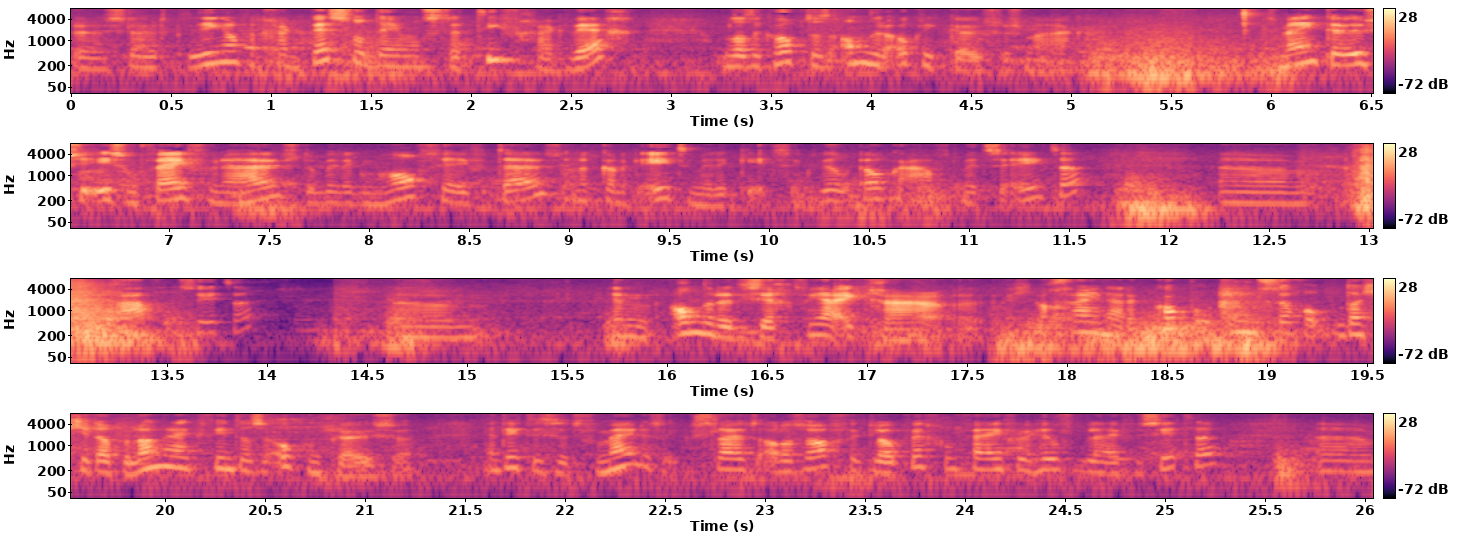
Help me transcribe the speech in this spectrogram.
eh, sluit ik de ding af. En ga ik best wel demonstratief ga ik weg. Omdat ik hoop dat anderen ook die keuzes maken. Dus mijn keuze is om vijf uur naar huis. Dan ben ik om half zeven thuis. En dan kan ik eten met de kids. Ik wil elke avond met ze eten. Ehm, en dan aan tafel zitten. Ehm, en anderen die zeggen van ja, ik ga, eh, weet je, ga je naar de kapper op woensdag omdat je dat belangrijk vindt, dat is ook een keuze. En dit is het voor mij, dus ik sluit alles af. Ik loop weg om vijf uur, heel veel blijven zitten. Ehm,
